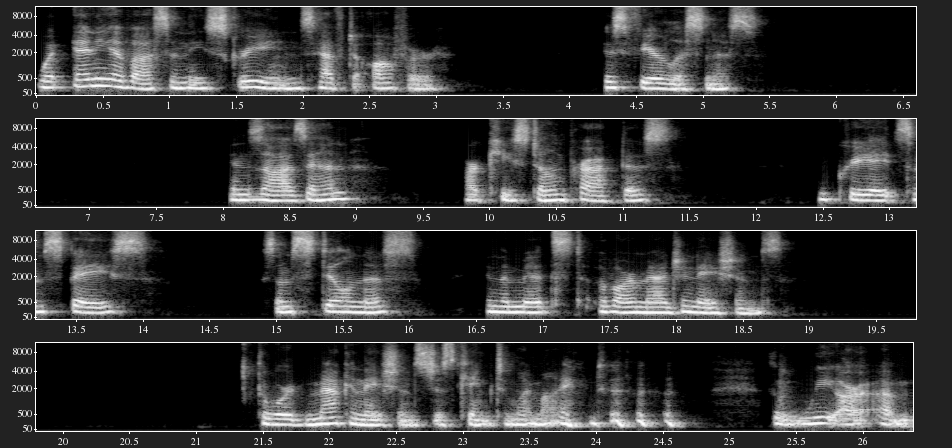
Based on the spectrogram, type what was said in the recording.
what any of us in these screens have to offer is fearlessness. In Zazen, our keystone practice, we create some space, some stillness in the midst of our imaginations the word machinations just came to my mind. so we are a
